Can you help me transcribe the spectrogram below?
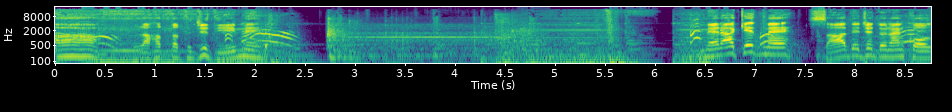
Ah, rahatlatıcı değil mi? Merak etme. Sadece dönen kol.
